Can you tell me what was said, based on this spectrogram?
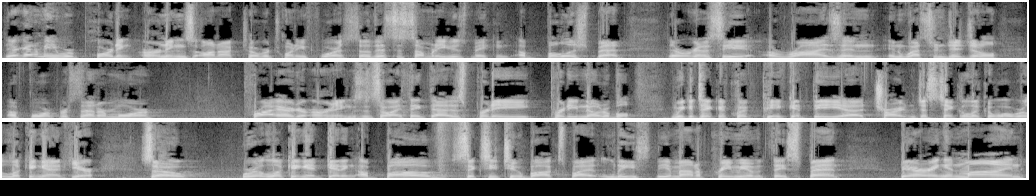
They're going to be reporting earnings on October 24th. So, this is somebody who's making a bullish bet that we're going to see a rise in, in Western Digital of 4% or more prior to earnings. And so I think that is pretty, pretty notable. We can take a quick peek at the uh, chart and just take a look at what we're looking at here. So, we're looking at getting above 62 bucks by at least the amount of premium that they spent bearing in mind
